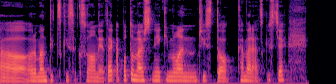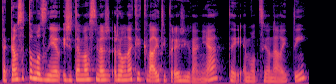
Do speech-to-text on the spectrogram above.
uh, romantický, sexuálny a tak, a potom máš s niekým len čisto kamarátsky vzťah, tak tam sa to moc nie, že tam vlastne máš rovnaké kvality prežívania tej emocionality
